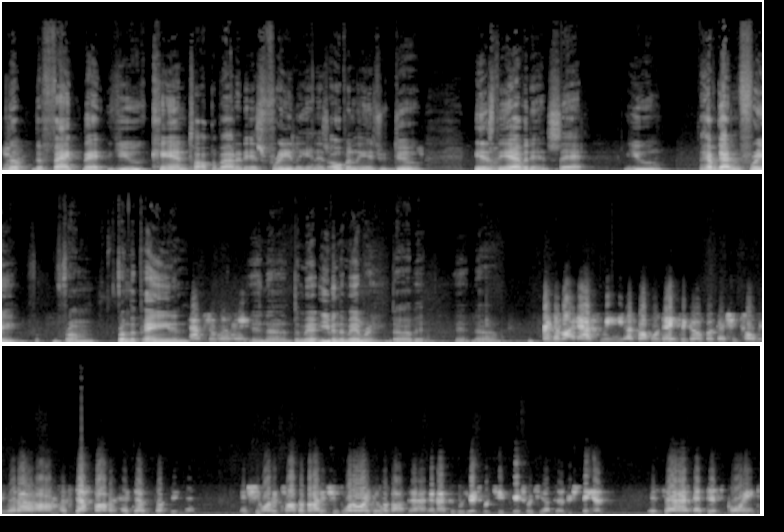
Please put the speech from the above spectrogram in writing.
you know. The the fact that you can talk about it as freely and as openly as you do is the evidence that you have gotten free from from the pain and Absolutely. and uh, the me- even the memory of it. And um, A friend of mine asked me a couple of days ago because she told me that a, um, a stepfather had done something and, and she wanted to talk about it. She said, "What do I do about that?" And I said, "Well, here's what you here's what you have to understand is that at this point,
